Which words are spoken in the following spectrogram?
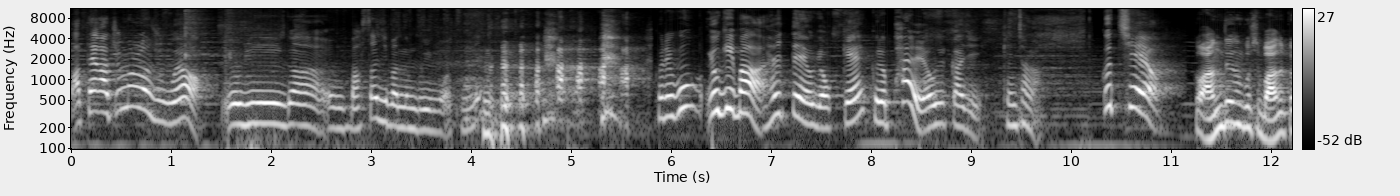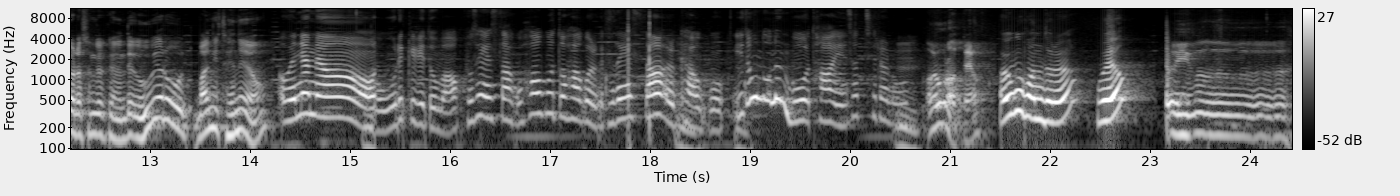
마태가 주물러 주고요. 여기가 여기 마사지 받는 부위인 것 같은데? 그리고 여기 봐 할 때 여기 어깨 그리고 팔 여기까지 괜찮아. 끝이에요. 그거 안 되는 곳이 많을 거라 생각했는데 의외로 많이 되네요. 어, 왜냐면 뭐 우리끼리도 막 고생했어 하고 허브도 하고 이렇게 고생했어 이렇게 하고 이 정도는 뭐 다 인사치레로 음. 얼굴 어때요? 얼굴 건드려요? 왜요? 으이그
